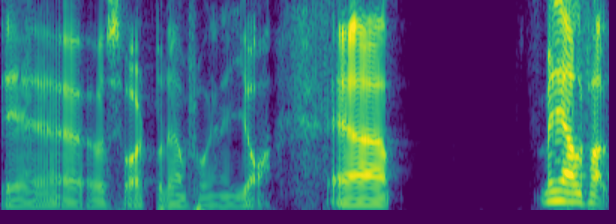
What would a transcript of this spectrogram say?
Eh, och svaret på den frågan är ja. Eh, men i alla fall.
